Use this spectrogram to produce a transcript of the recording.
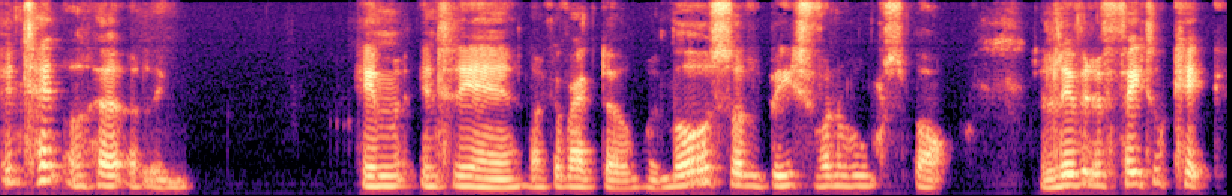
intent on hurtling him into the air like a rag doll. When More saw the beast's vulnerable spot, delivered a fatal kick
